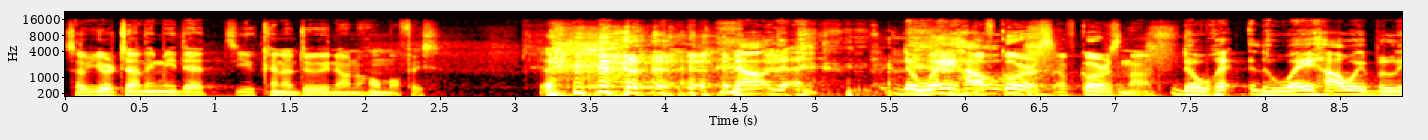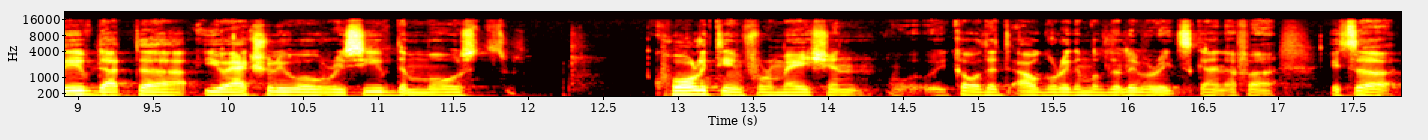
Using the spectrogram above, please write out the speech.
So you're telling me that you cannot do it on home office? now the, the way how of course, of course not. the way, the way how we believe that uh, you actually will receive the most quality information. We call that algorithm of delivery. It's kind of a it's a,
